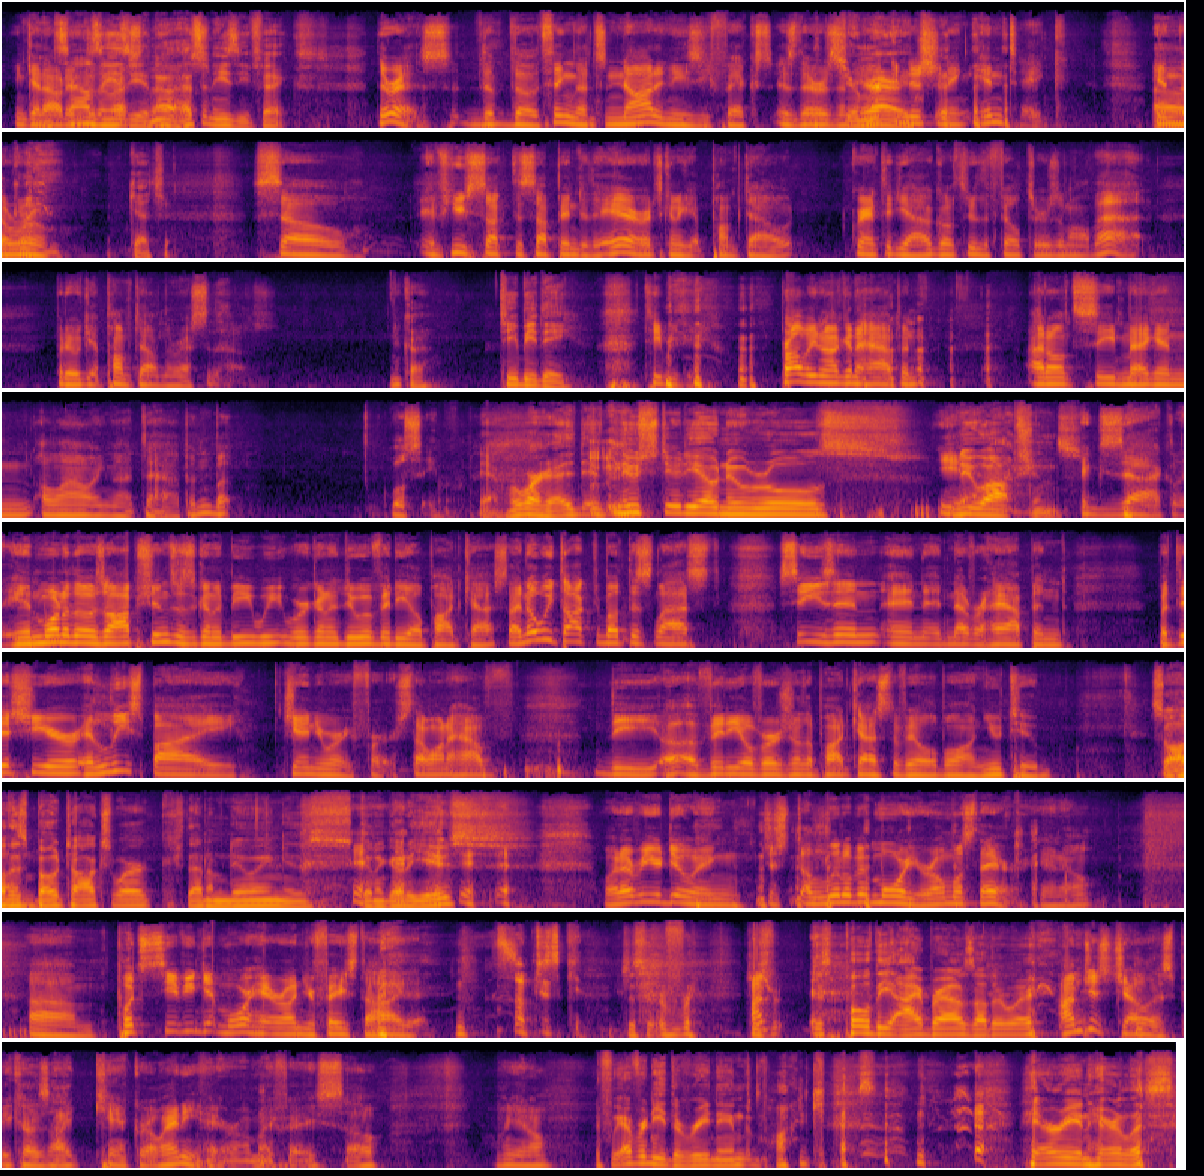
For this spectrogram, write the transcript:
and get That out sounds into the rest easy of the enough. house. That's an easy fix. There is. The the thing that's not an easy fix is there's an your air marriage. conditioning intake in Oh, the okay. room. Gotcha. So if you suck this up into the air, it's going to get pumped out. Granted, yeah, it'll go through the filters and all that, but it would get pumped out in the rest of the house. Okay. TBD. TBD. Probably not going to happen. I don't see Megan allowing that to happen, but we'll see. Yeah, we're working. New studio, new rules, Yeah. new options. Exactly. And one of those options is going to be we, we're going to do a video podcast. I know we talked about this last season and it never happened, but this year, at least by January 1st, I want to have the uh, a video version of the podcast available on YouTube. So all Um, this Botox work that I'm doing is going to go to use. Whatever you're doing, just a little bit more, you're almost there, you know? Um, put see if you can get more hair on your face to hide it. I'm just kidding. Just, just, just pull the eyebrows other way. I'm just jealous because I can't grow any hair on my face. So, you know, If we ever need to rename the podcast, hairy and hairless.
